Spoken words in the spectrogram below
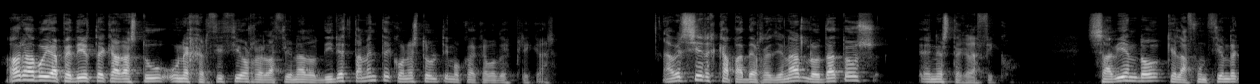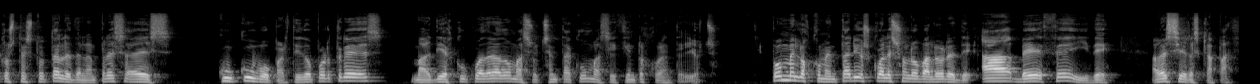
Ahora voy a pedirte que hagas tú un ejercicio relacionado directamente con esto último que acabo de explicar. A ver si eres capaz de rellenar los datos en este gráfico, sabiendo que la función de costes totales de la empresa es q cubo partido por 3 más 10q cuadrado más 80q más 648. Ponme en los comentarios cuáles son los valores de A, B, C y D, a ver si eres capaz.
